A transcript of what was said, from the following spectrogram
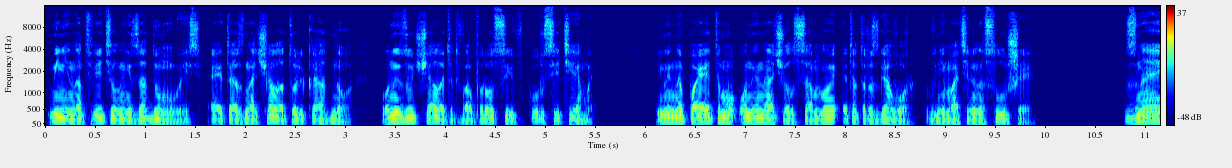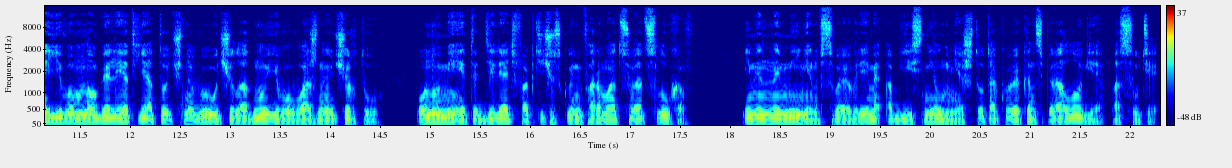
Минин ответил, не задумываясь, а это означало только одно – он изучал этот вопрос и в курсе темы. Именно поэтому он и начал со мной этот разговор, внимательно слушая. Зная его много лет, я точно выучил одну его важную черту. Он умеет отделять фактическую информацию от слухов. Именно Минин в свое время объяснил мне, что такое конспирология, по сути.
